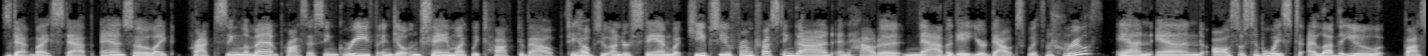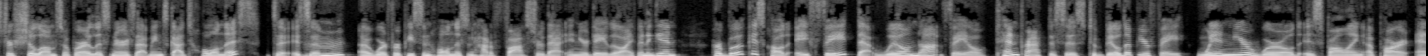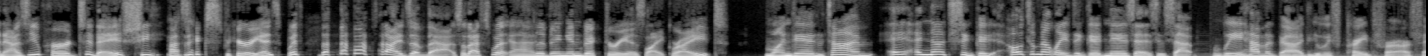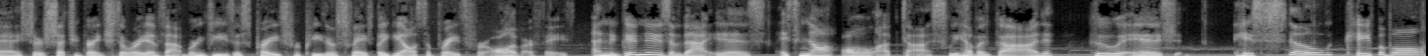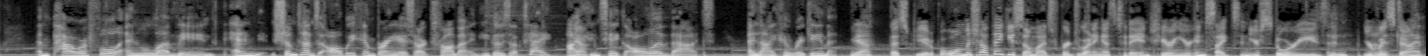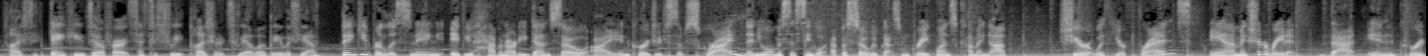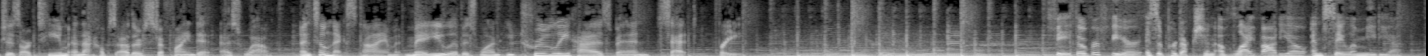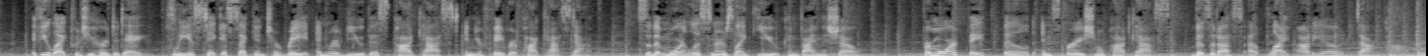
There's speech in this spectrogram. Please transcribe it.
step by step. And so like practicing lament, processing grief and guilt and shame, like we talked about. She helps you understand what keeps you from trusting God and how to navigate your doubts with mm-hmm. truth and, and also simple ways to, I love that you foster shalom. So for our listeners, that means God's wholeness. It's a, it's mm-hmm. a, a word for peace and wholeness and how to foster that in your daily life. And again, her book is called A Faith That Will Not Fail 10 Practices to Build Up Your Faith When Your World is Falling Apart. And as you've heard today, she has experience with the sides of that. So that's what yes. living in victory is like, right? One day at a time. And that's the good, ultimately the good news is, is that we have a God who has prayed for our faith. There's such a great story of that where Jesus prays for Peter's faith, but he also prays for all of our faith. And the good news of that is it's not all up to us. We have a God who is, he's so capable and powerful and loving. And sometimes all we can bring is our trauma. And he goes, okay, I yeah. can take all of that and I can redeem it. Yeah, that's beautiful. Well, Michele, thank you so much for joining us today and sharing your insights and your stories and your oh, wisdom. my pleasure. Thank you, Jennifer. It's such a sweet pleasure to be able to be with you. Thank you for listening. If you haven't already done so, I encourage you to subscribe. Then you won't miss a single episode. We've got some great ones coming up. Share it with your friends and make sure to rate it. That encourages our team and that helps others to find it as well. Until next time, may you live as one who truly has been set free. Faith Over Fear is a production of Life Audio and Salem Media. If you liked what you heard today, please take a second to rate and review this podcast in your favorite podcast app so that more listeners like you can find the show. For more faith filled, inspirational podcasts, visit us at lifeaudio.com.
